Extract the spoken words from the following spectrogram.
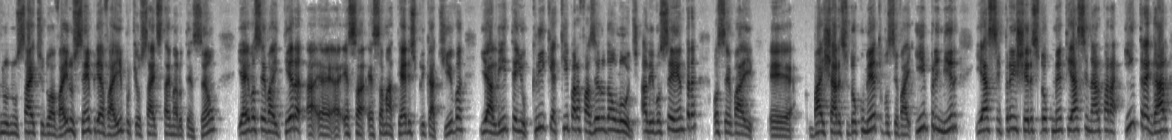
no, no site do Havaí, no Sempre Havaí, porque o site está em manutenção, e aí você vai ter a, a, a, essa, essa matéria explicativa, e ali tem o clique aqui para fazer o download. Ali você entra, você vai é, baixar esse documento, você vai imprimir e assim, preencher esse documento e assinar para entregar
